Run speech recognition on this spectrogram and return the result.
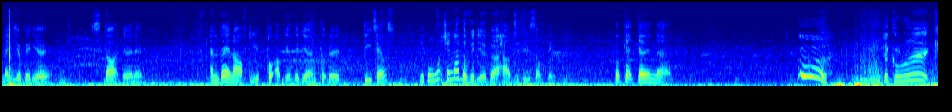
make your video, start doing it, and then after you've put up your video and put the details, you can watch another video about how to do something. But get going now. Oh, Pickle Rick!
